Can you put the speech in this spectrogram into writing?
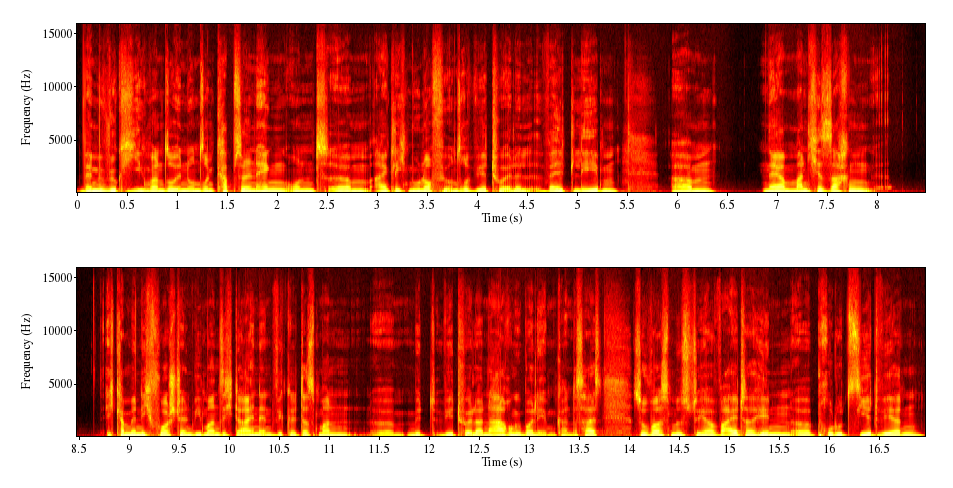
wenn wir wirklich irgendwann so in unseren Kapseln hängen und ähm, eigentlich nur noch für unsere virtuelle Welt leben, ähm, naja, manche Sachen ich kann mir nicht vorstellen, wie man sich dahin entwickelt, dass man äh, mit virtueller Nahrung überleben kann. Das heißt, sowas müsste ja weiterhin äh, produziert werden,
